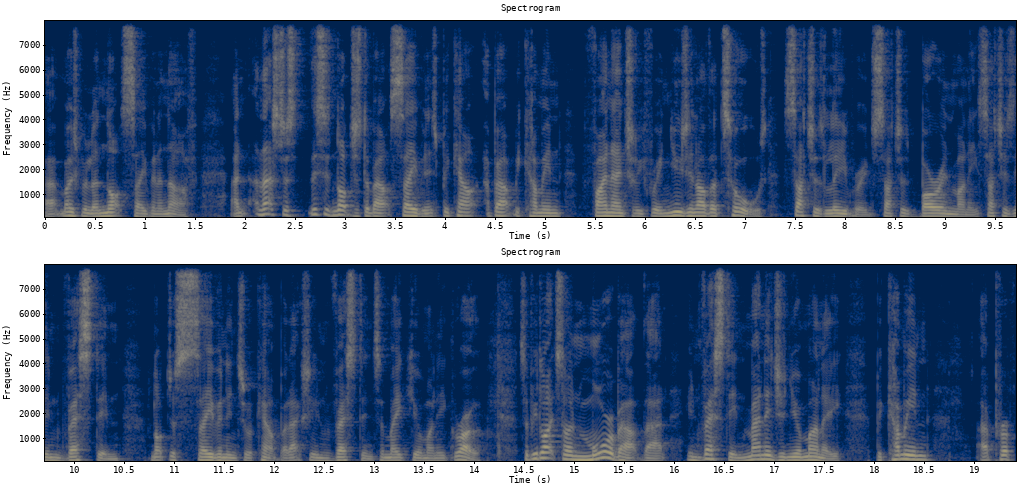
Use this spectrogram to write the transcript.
Uh, most people are not saving enough. And, and that's just, this is not just about saving, it's about becoming financially free and using other tools such as leverage, such as borrowing money, such as investing, not just saving into account, but actually investing to make your money grow. So if you'd like to learn more about that, investing, managing your money, becoming a pro-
